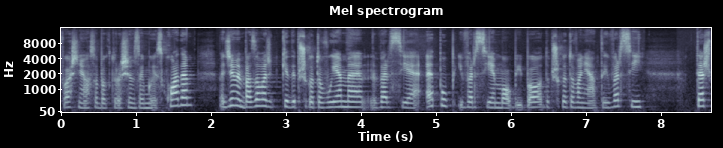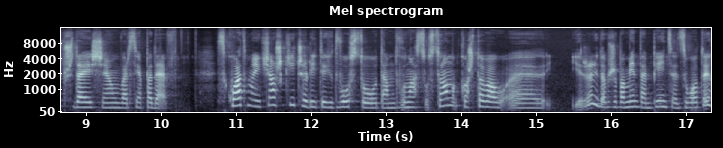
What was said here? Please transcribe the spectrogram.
właśnie osobę, która się zajmuje składem, będziemy bazować, kiedy przygotowujemy wersję EPUB i wersję MOBI, bo do przygotowania tych wersji też przydaje się wersja PDF. Skład mojej książki, czyli tych 200, tam 12 stron, kosztował, e, jeżeli dobrze pamiętam, 500 zł.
